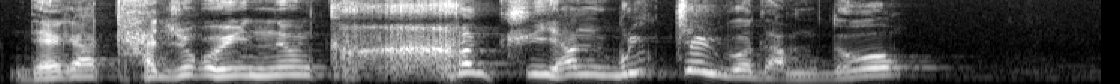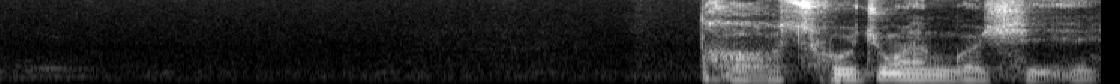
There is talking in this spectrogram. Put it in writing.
내가 가지고 있는 그 귀한 물질보담도 더 소중한 것이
